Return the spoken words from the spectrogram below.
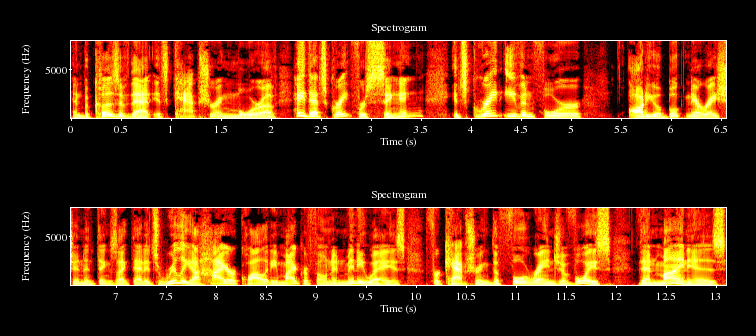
and because of that it's capturing more of hey, that's great for singing. It's great even for audiobook narration and things like that. It's really a higher quality microphone in many ways for capturing the full range of voice than mine is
